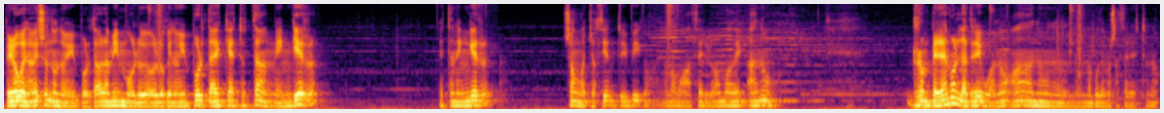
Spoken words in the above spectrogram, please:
Pero bueno, eso no nos importa. Ahora mismo lo, que nos importa es que estos están en guerra. Están en guerra. Son 800 y pico. vamos a hacerlo. Vamos a... Ah, no. Romperemos la tregua, ¿no? Ah, no, no, no, no podemos hacer esto. No,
